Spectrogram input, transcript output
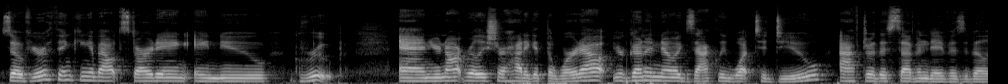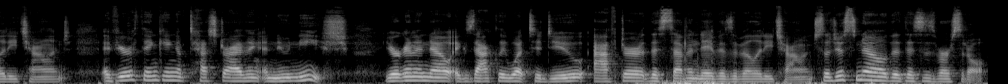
So if you're thinking about starting a new group, and you're not really sure how to get the word out, you're to know exactly what to do after the seven day visibility challenge. If you're thinking of test driving a new niche, you're going to know exactly what to do after the seven day visibility challenge. So just know that this is versatile.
